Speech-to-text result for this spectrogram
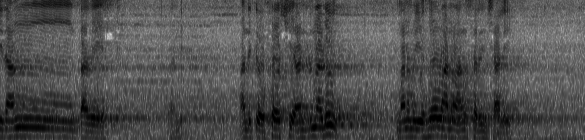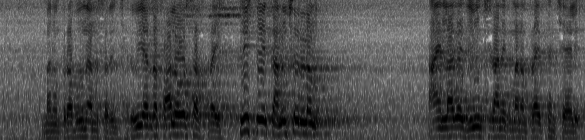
ఇదంతా వేస్ట్ అండి అందుకే హోషి అంటున్నాడు మనం యహోవాను అనుసరించాలి. మనం ప్రభువుని అనుసరించాలి. We are the followers of Christ క్రీస్తు యొక్క అనుచరులం. ఆయనలాగా జీవించడానికి మనం ప్రయత్నం చేయాలి.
